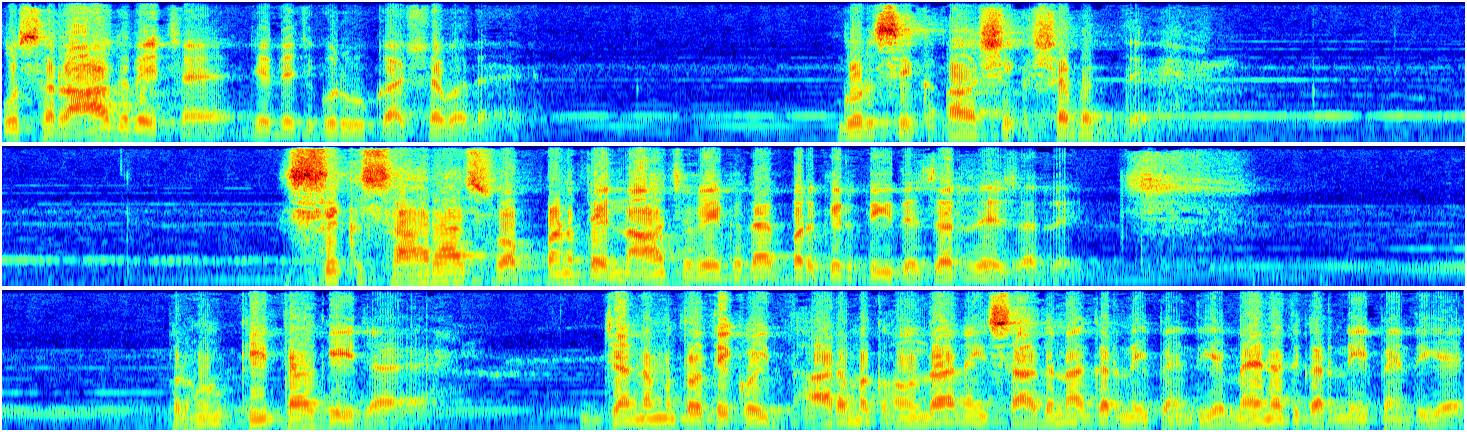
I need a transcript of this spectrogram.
ਉਸ ਰਾਗ ਦੇ ਚ ਹੈ, ਜਿਹਦੇ ਚ ਗੁਰੂ ਕਾ ਸ਼ਬਦ ਹੈ। ਗੁਰਸਿੱਖ ਆਸ਼ਿਕ ਸ਼ਬਦ ਦੇ। ਸਿੱਖ ਸਾਰਾ ਸੁਪਨ ਤੇ ਨਾਚ ਵੇਖਦਾ ਪ੍ਰਕਿਰਤੀ ਦੇ ਜ਼ਰਰੇ ਜ਼ਰਰੇ ਪਰ ਹੁਣ ਕੀਤਾ ਕੀ ਜਾਏ? ਜਨਮ ਤੋਂ ਤੇ ਕੋਈ ਧਾਰਮਿਕ ਹੁੰਦਾ ਨਹੀਂ, ਸਾਧਨਾ ਕਰਨੀ ਪੈਂਦੀ ਹੈ, ਮਿਹਨਤ ਕਰਨੀ ਪੈਂਦੀ ਹੈ।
